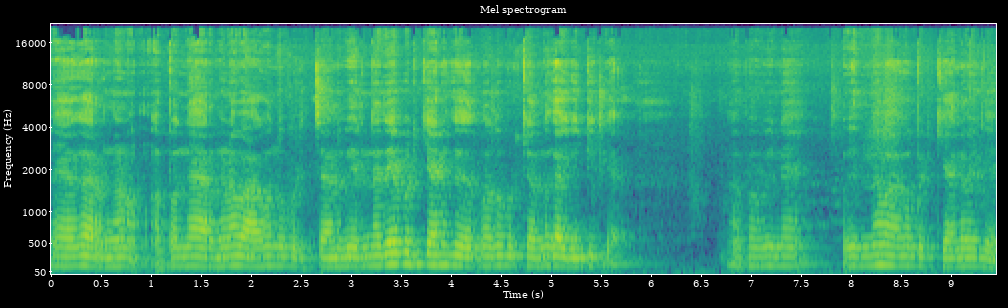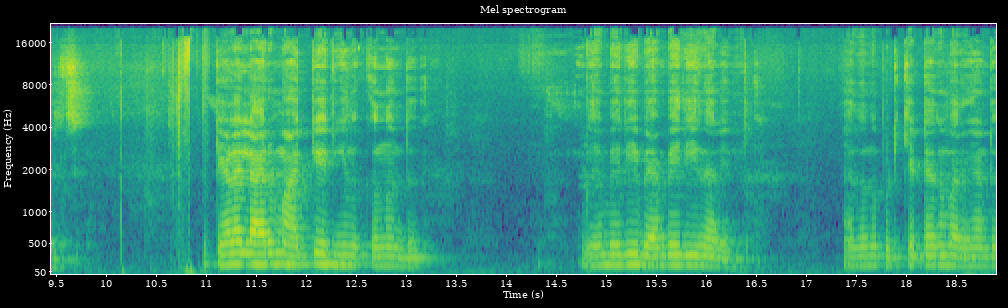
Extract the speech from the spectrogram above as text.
വേഗം ഇറങ്ങണം. അപ്പം ഒന്ന് ഇറങ്ങണ ഭാഗം ഒന്ന് പിടിച്ചാണ്. വരുന്നതേ പിടിക്കാനും കയറുന്നതും പിടിക്കാനൊന്നും കഴിഞ്ഞിട്ടില്ല. അപ്പം പിന്നെ വരുന്ന ഭാഗം പിടിക്കാലോ വിചാരിച്ച്. കുട്ടികളെല്ലാവരും മാറ്റി ഒരുങ്ങി നിൽക്കുന്നുണ്ട് വേമ്പേരി വേമ്പേരി എന്ന് പറയുന്നത്. അതൊന്ന് പിടിക്കട്ടെ എന്ന് പറയാണ്ട്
